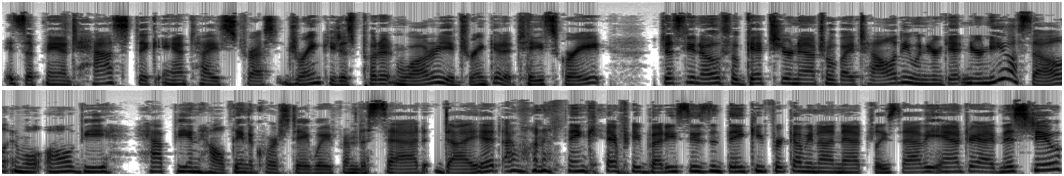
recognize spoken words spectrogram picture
It's a fantastic anti-stress drink. You just put it in water, you drink it, it tastes great just, you know, so get your natural vitality when you're getting your NeoCell and we'll all be happy and healthy. And of course, stay away from the sad diet. I want to thank everybody. Susan, thank you for coming on Naturally Savvy. Andrea, I missed you.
